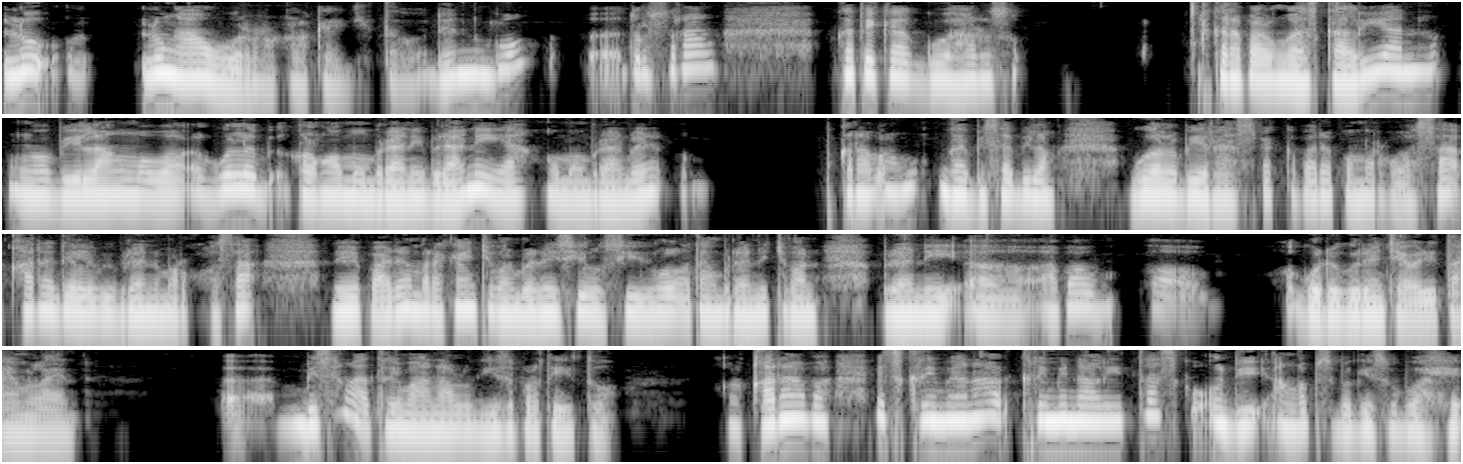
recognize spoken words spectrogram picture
lu lu ngawur kalau kayak gitu. Dan gue eh, terus terang ketika gue harus kenapa lu nggak sekalian? Bilang bahwa gue lebih kalau ngomong berani-berani ya ngomong berani-berani kenapa nggak bisa bilang gue lebih respect kepada pemerkosa karena dia lebih berani merkosa daripada mereka yang cuma berani siul-siul atau yang berani cuma berani uh, apa uh, goda-godain cewek di timeline. Uh, bisa nggak terima analogi seperti itu? Karena apa? It's kriminal kriminalitas kok dianggap sebagai sebuah he,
